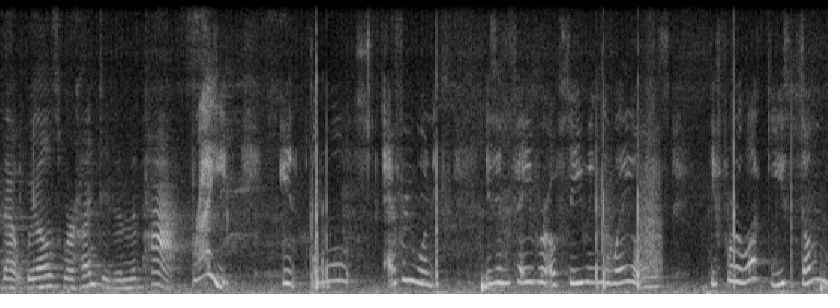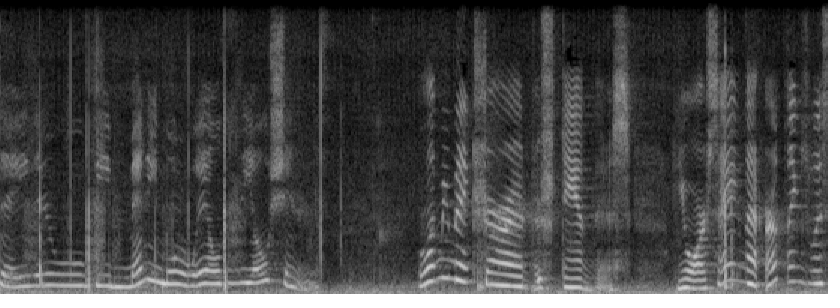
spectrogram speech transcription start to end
that whales were hunted in the past. Right. And almost everyone is in favor of saving the whales. If we're lucky, someday there will be many more whales in the oceans. Let me make sure I understand this. You are saying that Earthlings wish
